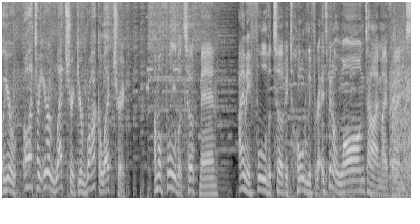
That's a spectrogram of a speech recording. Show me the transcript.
Oh, you're, oh, that's right. You're electric. You're rock electric. I'm a fool of a took, man. I am a fool of a took. I totally forgot. It's been a long time, my friends.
